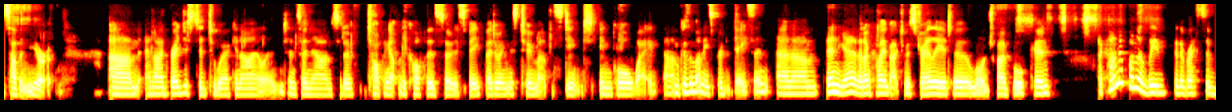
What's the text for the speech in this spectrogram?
Southern Europe. Um, and I'd registered to work in Ireland. And so now I'm sort of topping up the coffers, so to speak, by doing this two month stint in Galway because the money's pretty decent. And um, then, yeah, then I'm coming back to Australia to launch my book. And I kind of want to live for the rest of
